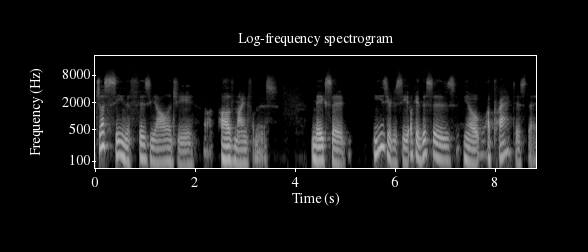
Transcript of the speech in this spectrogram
just seeing the physiology uh, of mindfulness makes it easier to see okay this is you know a practice that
